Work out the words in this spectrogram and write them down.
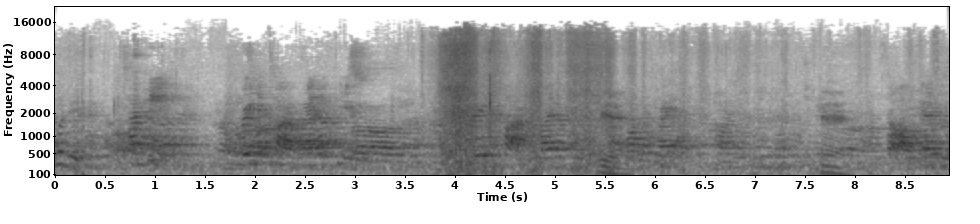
what is, Hakeem, bring the car right up here. Bring the car right up here. Yeah. On the. Yeah. So I'll get you.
